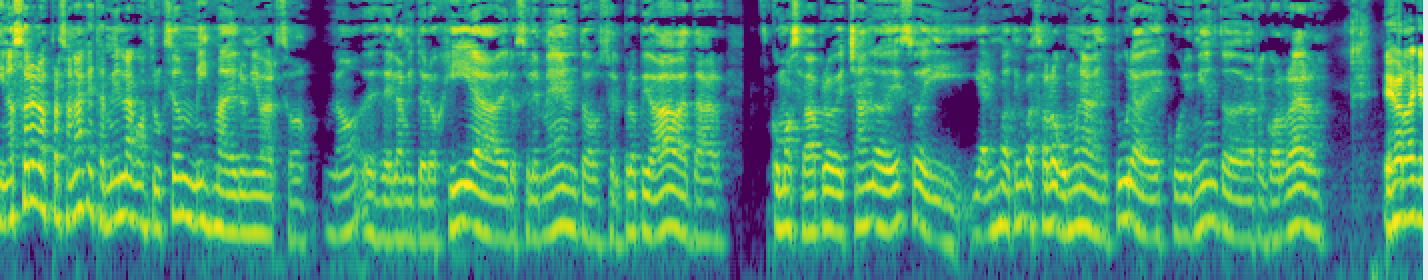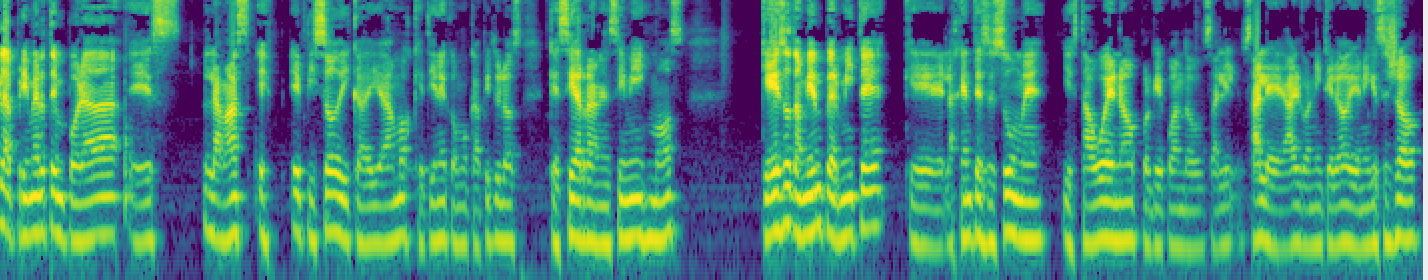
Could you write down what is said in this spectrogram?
Y no solo los personajes, también la construcción misma del universo, ¿no? Desde la mitología, de los elementos, el propio avatar, cómo se va aprovechando de eso y, al mismo tiempo hacerlo como una aventura de descubrimiento, de recorrer es verdad que la primera temporada es la más episódica, digamos, que tiene como capítulos que cierran en sí mismos, que eso también permite que la gente se sume y está bueno porque cuando sale algo Nickelodeon y qué sé yo,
